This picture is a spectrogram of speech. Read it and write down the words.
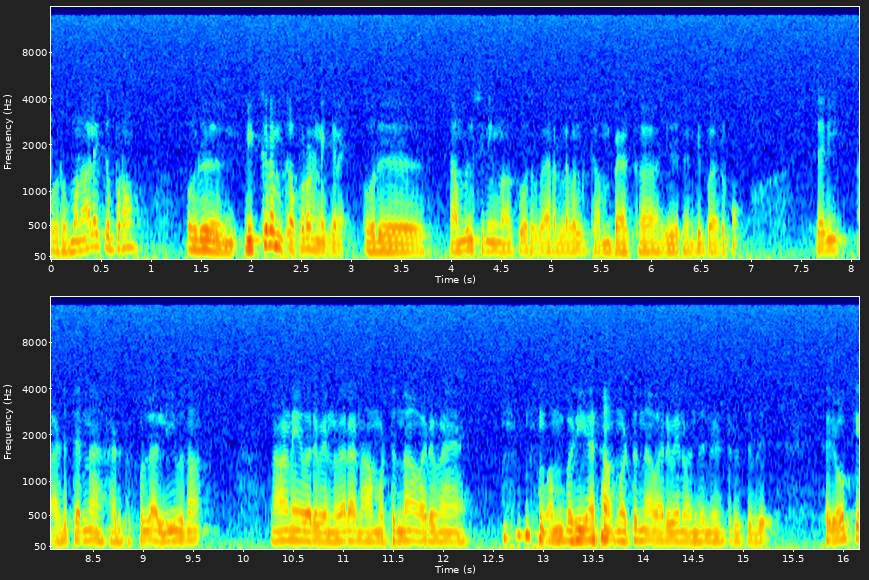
ஒரு ரொம்ப நாளைக்கு அப்புறம் ஒரு விக்ரம்க்கு அப்புறம் நினைக்கிறேன். ஒரு தமிழ் சினிமாவுக்கு ஒரு வேறு லெவல் கம்பேக்காக இது கண்டிப்பாக இருக்கும். சரி அடுத்து என்ன? அடுத்து ஃபுல்லாக லீவு தான். நானே வருவேன் வேறு நான் மட்டும்தான் வருவேன். வம்படியாக நான் மட்டும்தான் வருவேன் வந்து நின்றுட்டு இருக்குது. சரி ஓகே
